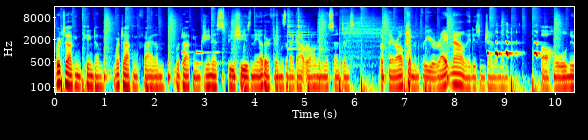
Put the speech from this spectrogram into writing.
We're talking kingdom, we're talking phylum, we're talking genus, species, and the other things that I got wrong in this sentence. But they're all coming for you right now, ladies and gentlemen. A whole new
